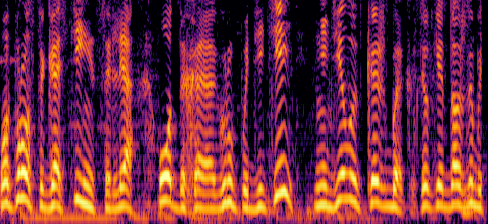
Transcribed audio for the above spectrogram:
Вот просто гостиницы для отдыха группы детей не делают кэшбэк. Все-таки это должны быть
